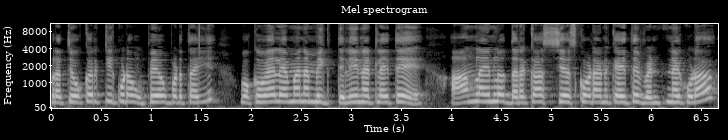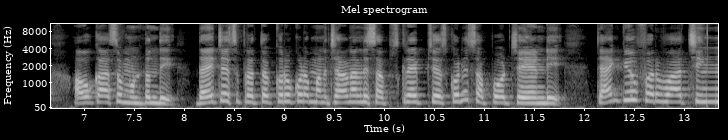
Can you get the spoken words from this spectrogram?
ప్రతి ఒక్కరికి కూడా ఉపయోగపడతాయి. ఒకవేళ ఏమైనా మీకు తెలియనట్లయితే ఆన్లైన్లో దరఖాస్తు చేసుకోవడానికైతే వెంటనే కూడా అవకాశం ఉంటుంది. దయచేసి ప్రతి ఒక్కరూ కూడా మన ఛానల్ని సబ్స్క్రైబ్ చేసుకొని సపోర్ట్ చేయండి. Thank you for watching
